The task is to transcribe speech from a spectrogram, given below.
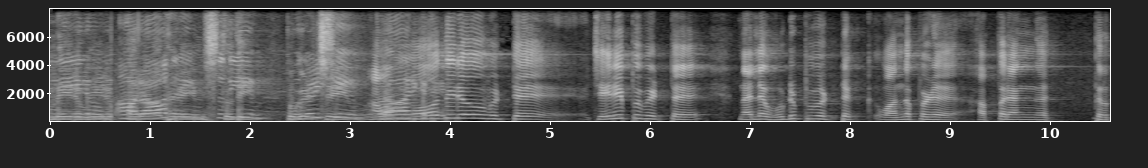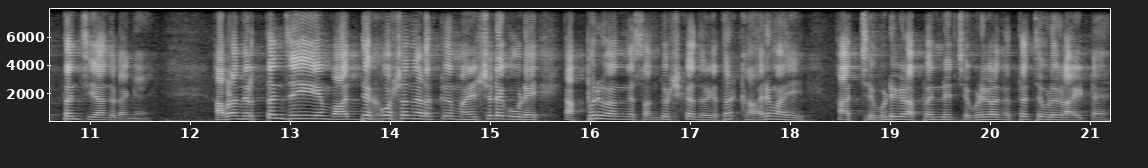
നേരും ആരാധനയും സ്തുതിയും പുകഴ്ചയും മോതിരവും വിട്ട് ചെരുപ്പ് വിട്ട് നല്ല ഉടുപ്പ് വിട്ട് വന്നപ്പോൾ അപ്പനങ്ങ് നൃത്തം ചെയ്യാൻ തുടങ്ങി. അവിടെ നൃത്തം ചെയ്യുകയും വാദ്യഘോഷം നടക്കുകയും മനുഷ്യരുടെ കൂടെ അപ്പനും അങ്ങ് സന്തോഷിക്കാൻ തുടങ്ങി. എത്ര കാര്യമായി ആ ചെവിടുകൾ അപ്പന്റെ ചെവിടുകൾ നൃത്ത ചെവിടുകളായിട്ട്.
